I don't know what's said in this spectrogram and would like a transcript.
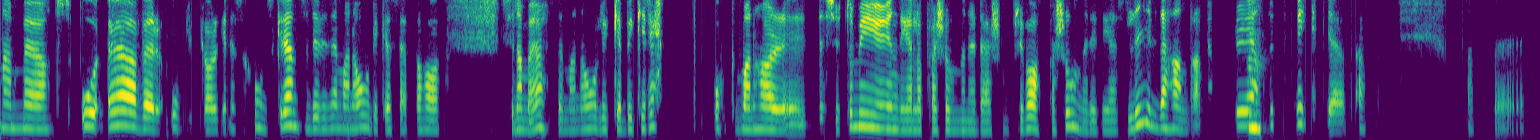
man möts över olika organisationsgränser, det vill säga man har olika sätt att ha sina möten, man har olika begrepp och man har dessutom är ju en del av personerna där som privatpersoner i deras liv det handlar om. Det är mm. ännu viktigare att, att, att, eh,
